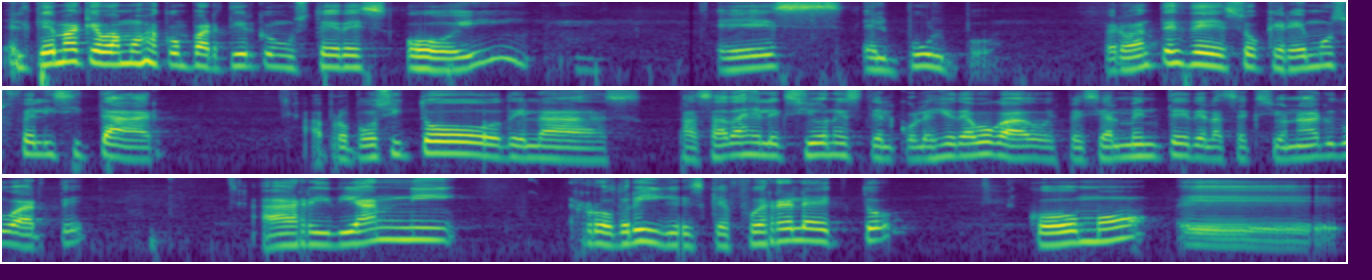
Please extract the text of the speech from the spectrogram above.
El tema que vamos a compartir con ustedes hoy es el pulpo. Pero antes de eso queremos felicitar, a propósito de las pasadas elecciones del Colegio de Abogados, especialmente de la seccional Duarte, a Ridiani Rodríguez, que fue reelecto como eh,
